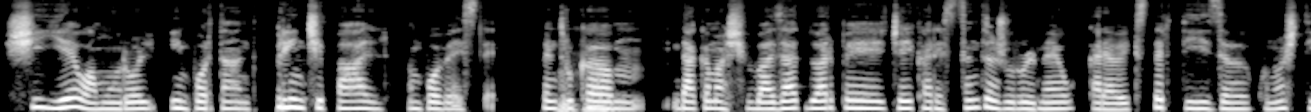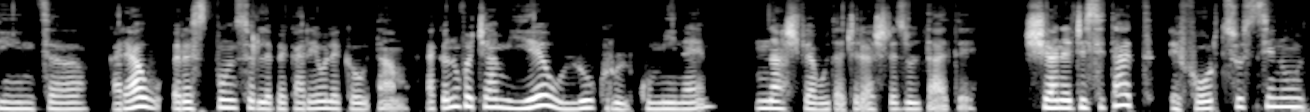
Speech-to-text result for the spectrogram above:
și eu am un rol important, principal în poveste. Pentru că mhm. dacă m-aș fi bazat doar pe cei care sunt în jurul meu, care au expertiză, cunoștință, care au răspunsurile pe care eu le căutam, dacă nu făceam eu lucrul cu mine, n-aș fi avut aceleași rezultate. Și a necesitat efort susținut,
